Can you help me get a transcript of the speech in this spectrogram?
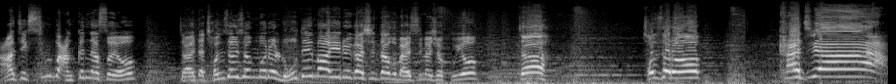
아직 승부 안 끝났어요 자 일단 전설 성물은 로데마이를 가신다고 말씀하셨고요. 자 전설업 가자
